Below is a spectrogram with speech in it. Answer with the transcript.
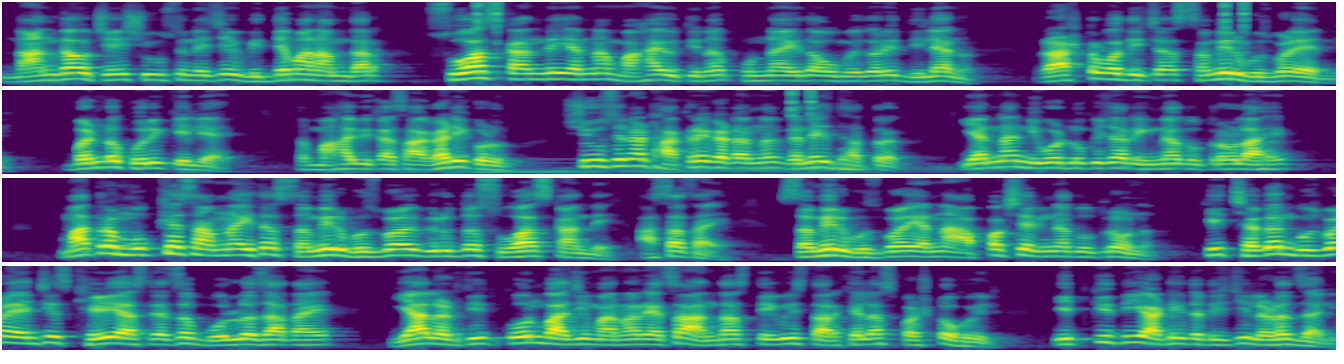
नांदगावचे शिवसेनेचे विद्यमान आमदार सुहास कांदे यांना महायुतीनं पुन्हा एकदा उमेदवारी दिल्यानं राष्ट्रवादीच्या समीर भुजबळ यांनी बंडखोरी केली आहे. तर महाविकास आघाडीकडून शिवसेना ठाकरे गटानं गणेश धात्रक यांना निवडणुकीच्या रिंगणात उतरवलं आहे. मात्र मुख्य सामना इथं समीर भुजबळ विरुद्ध सुहास कांदे असाच आहे. समीर भुजबळ यांना अपक्ष रिंगणात उतरवणं ही छगन भुजबळ यांचीच खेळी असल्याचं बोललं जात आहे. या लढतीत कोण बाजी मारणार याचा अंदाज तेवीस तारखेला स्पष्ट होईल. इतकी ती अटीतटीची लढत झाली.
